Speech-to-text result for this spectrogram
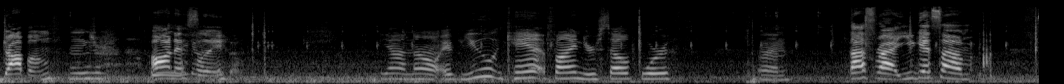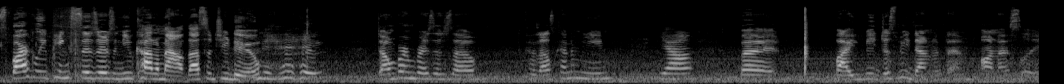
drop them. Honestly. Yeah, no. If you can't find your self worth, then That's right. You get some sparkly pink scissors and you cut them out. That's what you do. Don't burn bridges though, because that's kind of mean. yeah, But like, be just be done with them. Honestly.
